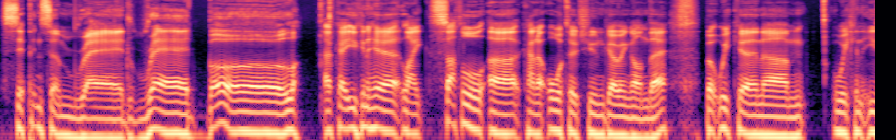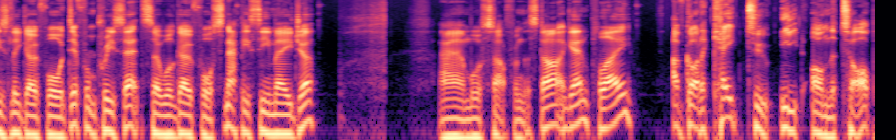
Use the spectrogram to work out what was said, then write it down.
sipping some red, red bull. Okay, you can hear like subtle uh, kind of auto-tune going on there, but we can um, we can easily go for different presets. So we'll go for Snappy C major. And we'll start from the start again, play. I've got a cake to eat on the top,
